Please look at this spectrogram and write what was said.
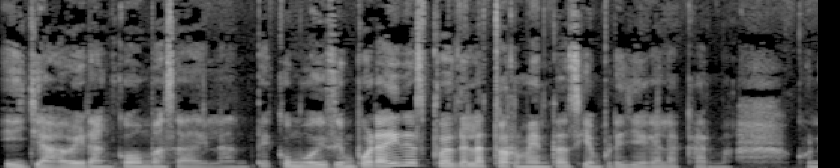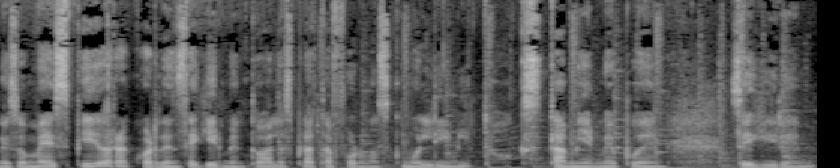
y ya verán cómo más adelante, como dicen por ahí, después de la tormenta siempre llega la karma. Con eso me despido, recuerden seguirme en todas las plataformas como Talks, también me pueden seguir en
